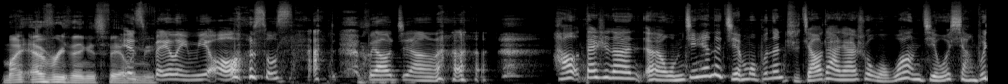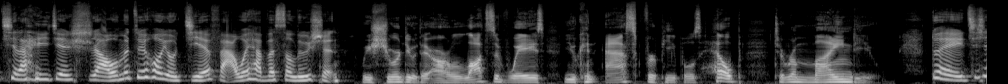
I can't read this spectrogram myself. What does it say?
My everything is failing It's me. failing me. Oh, so sad. 不要这样了。好，但是呢，呃，我们今天的节目不能只教大家说我忘记，我想不起来一件事啊。我们最后有解法，We have a solution。 We sure do. There are lots of ways you can ask for people's help to remind you. 对，其实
